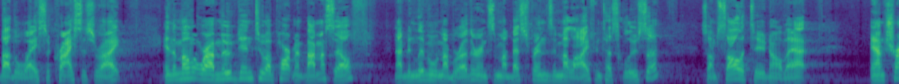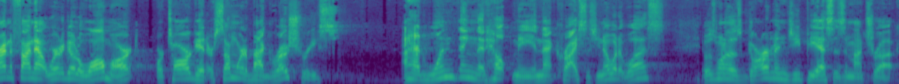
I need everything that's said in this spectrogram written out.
by the way, so crisis, right? In the moment where I moved into an apartment by myself, and I'd been living with my brother and some of my best friends in my life in Tuscaloosa, so I'm solitude and all that. And I'm trying to find out where to go to Walmart or Target or somewhere to buy groceries. I had one thing that helped me in that crisis. You know what it was? It was one of those Garmin GPSs in my truck.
